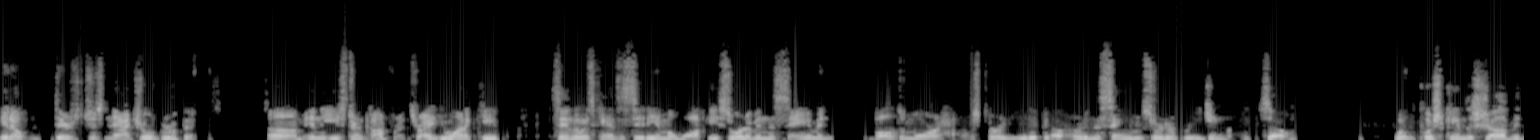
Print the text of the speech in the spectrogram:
you know, there's just natural groupings um, in the Eastern Conference, right? You want to keep St. Louis, Kansas City, and Milwaukee sort of in the same, and Baltimore, Harrisburg, Utica are in the same sort of region, right? So when push came to shove, it,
